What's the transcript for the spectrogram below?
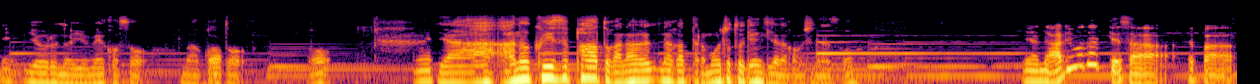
ね、夜の夢こそ、誠。ねいやー、あのクイズパートがななかったらもうちょっと元気だったかもしれないぞ。いや、あれはだってさ、やっぱ、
